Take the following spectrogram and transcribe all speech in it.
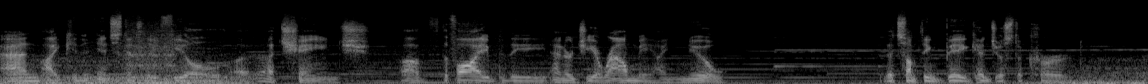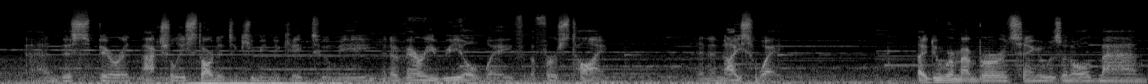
and I can instantly feel a, a, change of the vibe, the energy around me. I knew that something big had just occurred. And this spirit actually started to communicate to me in a very real way for the first time, in a nice way. I do remember saying it was an old man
